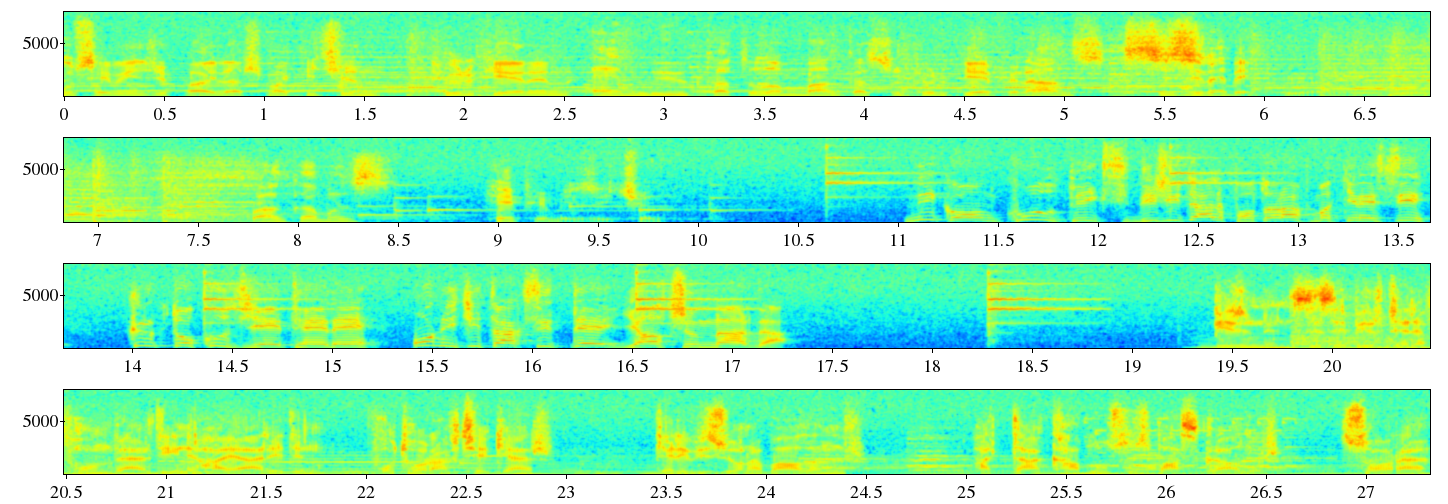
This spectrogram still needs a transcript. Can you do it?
Bu sevinci paylaşmak için Türkiye'nin en büyük katılım bankası Türkiye Finans sizi de bekliyor. Bankamız hepimiz için. Nikon Coolpix dijital fotoğraf makinesi 49 YTL 12 taksitle Yalçınlar'da. Birinin size bir telefon verdiğini hayal edin. Fotoğraf çeker, televizyona bağlanır, hatta kablosuz baskı alır. Sonra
